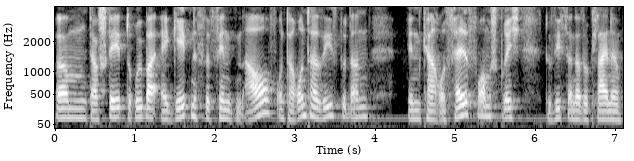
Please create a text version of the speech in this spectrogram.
ähm, da steht drüber Ergebnisse finden auf und darunter siehst du dann in Karussellform, sprich, du siehst dann da so kleine,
